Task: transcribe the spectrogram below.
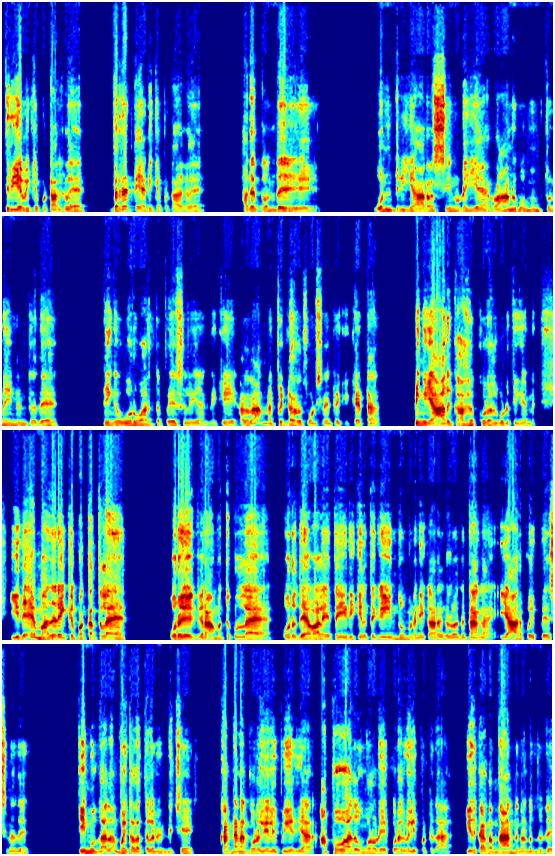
திரிய வைக்கப்பட்டார்களே? விரட்டி அடிக்கப்பட்டார்களே? அதற்கு வந்து ஒன்றிய அரசினுடைய ராணுவமும் துணை நின்றது. நீங்க ஒரு வார்த்தை பேசலையா அன்னைக்கு அதுதான் பீட்டர் அல்போன்ஸ் இன்றைக்கு கேட்டார். நீங்க யாருக்காக குரல் கொடுத்தீங்கன்னு? இதே மதுரைக்கு பக்கத்துல ஒரு கிராமத்துக்குள்ள ஒரு தேவாலயத்தை இடிக்கிறதுக்கு இந்து முன்னணிக்காரர்கள் வந்துட்டாங்க. யார் போய் பேசுனது? திமுக தான் போய் களத்துல நின்றுச்சு கண்டன குரல் எழுப்பியது யார்? அப்போவாது உங்களுடைய குரல் வெளிப்பட்டதா? இது கடந்த ஆண்டு நடந்தது.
